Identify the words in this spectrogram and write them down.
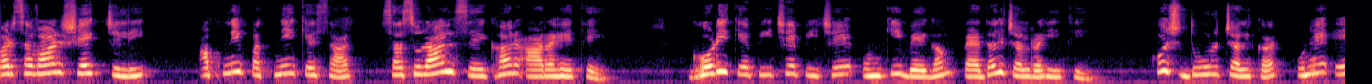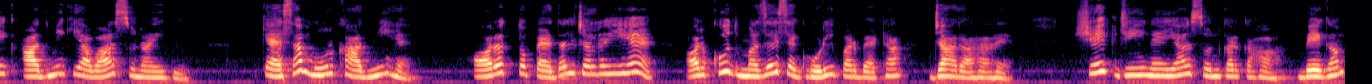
पर सवार शेख चिली अपनी पत्नी के साथ ससुराल से घर आ रहे थे। घोड़ी के पीछे पीछे उनकी बेगम पैदल चल रही थी। कुछ दूर चलकर उन्हें एक आदमी की आवाज़ सुनाई दी। कैसा मूर्ख आदमी है? औरत तो पैदल चल रही है और खुद मज़े से घोड़ी पर बैठा जा रहा है। शेख जी ने यह सुनकर कहा, बेगम,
